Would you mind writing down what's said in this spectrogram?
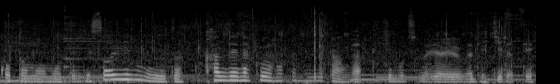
ことも思っていてそういう意味で言うと完全な空白の時間があって気持ちの余裕ができるっていう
